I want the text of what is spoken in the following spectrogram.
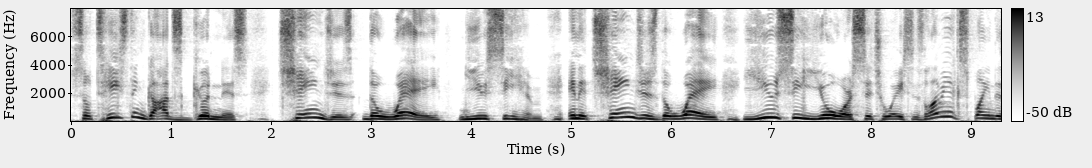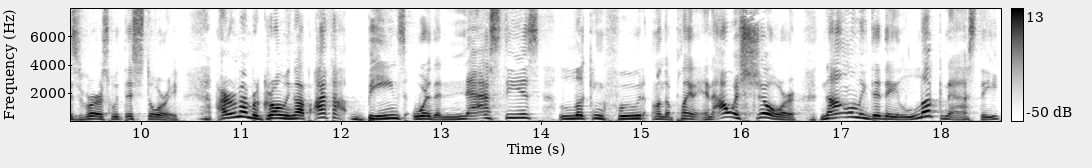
So, tasting God's goodness changes the way you see Him, and it changes the way you see your situations. Let me explain this verse with this story. I remember growing up, I thought beans were the nastiest looking food on the planet, and I was sure not only did they look nasty,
